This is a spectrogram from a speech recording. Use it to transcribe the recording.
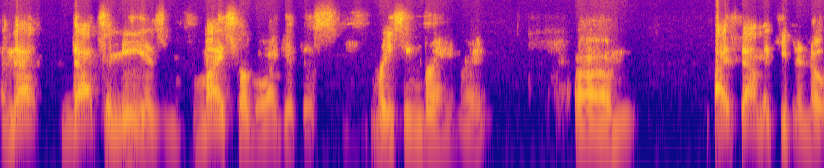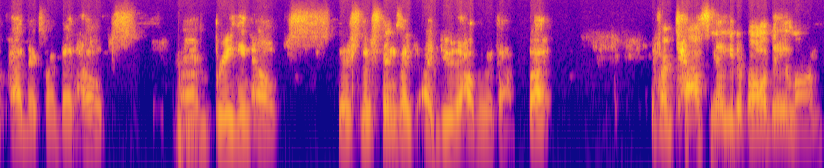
And that that to me is my struggle. I get this racing brain, right? Um, I found that keeping a notepad next to my bed helps. Um, breathing helps. There's there's things like I do to help me with that. But if I'm task negative all day long,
